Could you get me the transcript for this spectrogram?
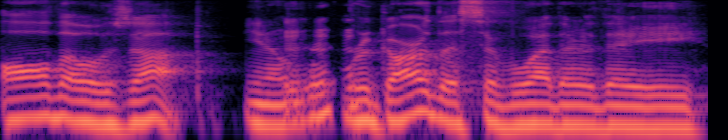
all those up, you know, mm-hmm. regardless of whether they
